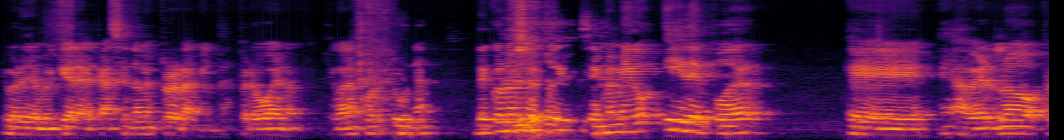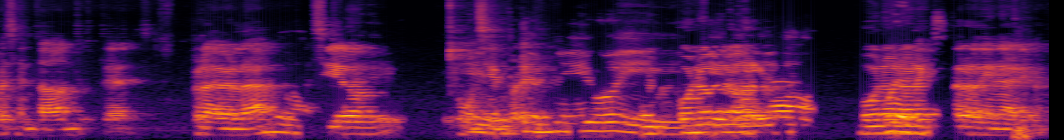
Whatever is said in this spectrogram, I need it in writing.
Y bueno, yo me quedé acá haciendo mis programitas. Pero bueno, tengo la fortuna de conocerlo, de ser mi amigo y de poder eh, haberlo presentado ante ustedes. Pero de verdad ha sido Como eh, siempre. conmigo y Un, honor, un honor extraordinario.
